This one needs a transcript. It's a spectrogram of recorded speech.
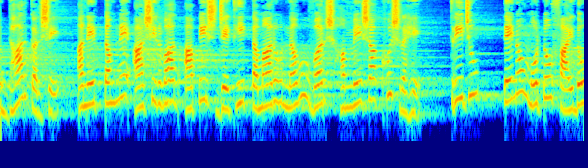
ઉદ્ધાર કરશે અને તમને આશીર્વાદ આપીશ જેથી તમારું નવું વર્ષ હંમેશા ખુશ રહે. ત્રીજું, તેનો મોટો ફાયદો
